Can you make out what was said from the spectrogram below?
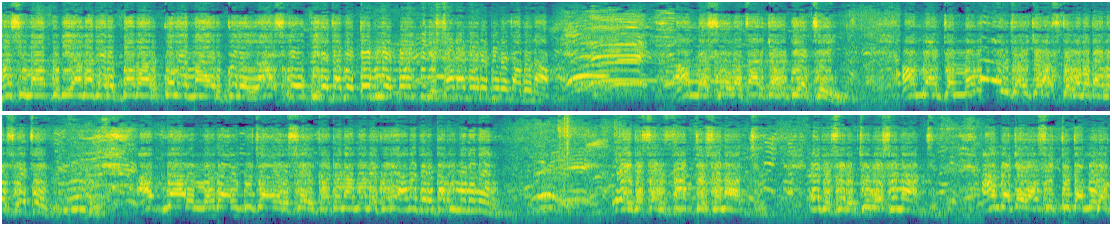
হাসি না ফুটিয়ে আমাদের বাবার কোলে, মায়ের কোলে লাশ হয়ে ফিরে যাব। তবুও পঁয়ত্রিশ ছাড়া করে ফিরে যাব না। আমরা স্বৈরাচারকে হটিয়েছি। আমরা একজন নোবেল বিজয়কে রাষ্ট্র ক্ষমতায় বসিয়েছি আপনার নোবেল বিজয়ের সেই ঘটনা মনে করে আমাদের দাবি মেনে নেন। এই দেশের ছাত্র সমাজ, এই দেশের যুব সমাজ, আমরা কেউ অশিক্ষিত মূলক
